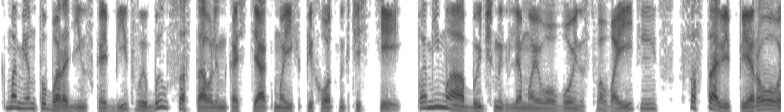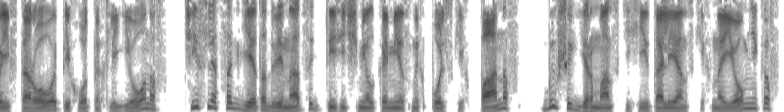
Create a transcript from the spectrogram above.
к моменту Бородинской битвы был составлен костяк моих пехотных частей, помимо обычных для моего воинства воительниц, в составе первого и второго пехотных легионов числятся где-то 12 тысяч мелкоместных польских панов, бывших германских и итальянских наемников,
